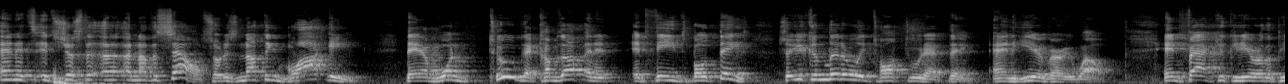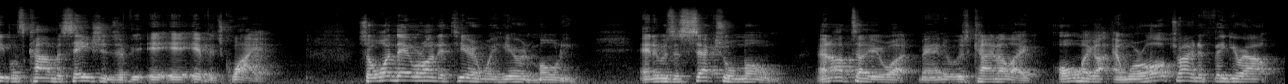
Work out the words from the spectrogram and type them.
and it's it's just a, another cell. So there's nothing blocking. They have one tube that comes up, and it it feeds both things. So you can literally talk through that thing and hear very well. In fact, you can hear other people's conversations if, you, if it's quiet. So one day we're on the tier and we're hearing moaning. And it was a sexual moan. And I'll tell you what, man, it was kind of like, oh my God. And we're all trying to figure out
